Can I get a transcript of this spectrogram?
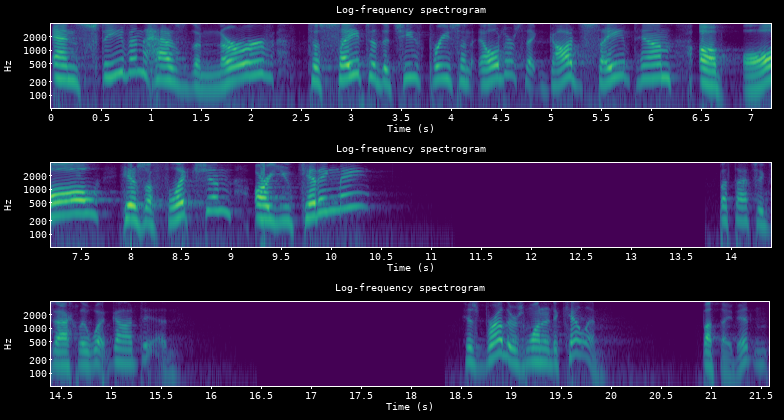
and Stephen has the nerve to say to the chief priests and elders that God saved him of all his affliction? Are you kidding me? But that's exactly what God did. His brothers wanted to kill him, but they didn't.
